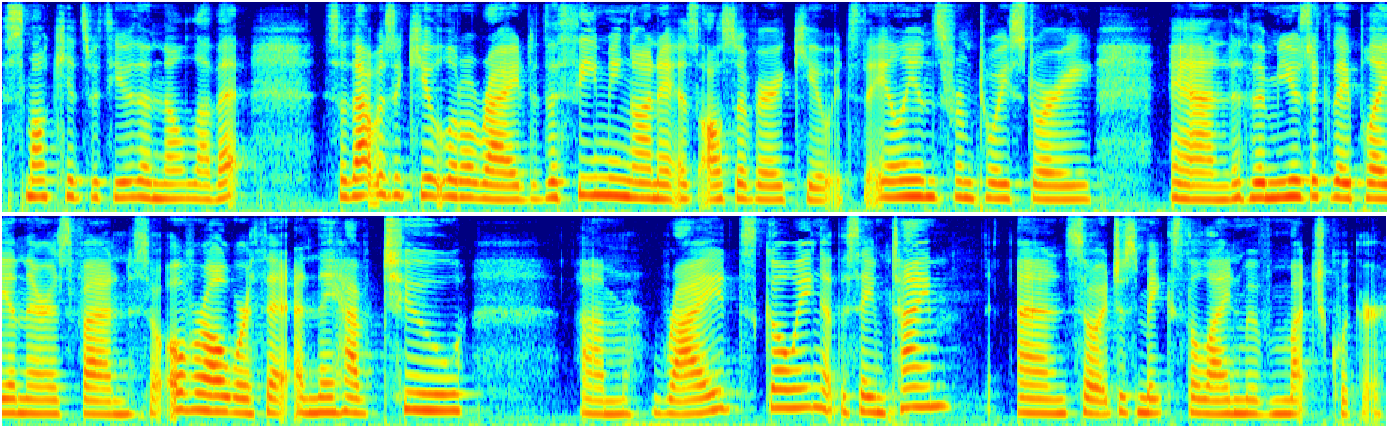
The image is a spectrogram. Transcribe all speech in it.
small kids with you, then they'll love it. So that was a cute little ride. The theming on it is also very cute. It's the aliens from Toy Story, and the music they play in there is fun. So overall, worth it. And they have two um, rides going at the same time, and so it just makes the line move much quicker.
